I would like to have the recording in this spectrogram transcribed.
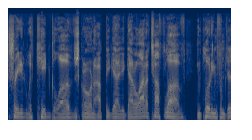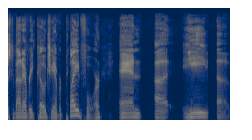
treated with kid gloves growing up. He got he got a lot of tough love, including from just about every coach he ever played for, and uh, he uh,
